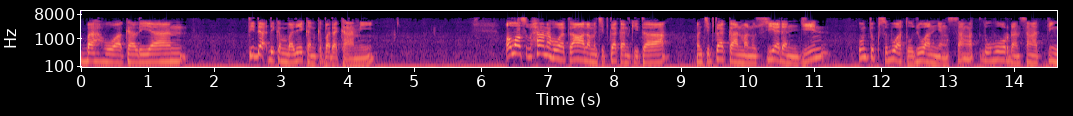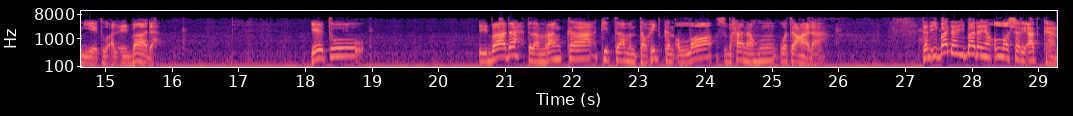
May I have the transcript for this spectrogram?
bahwa kalian tidak dikembalikan kepada kami? Allah Subhanahu wa taala menciptakan kita, menciptakan manusia dan jin untuk sebuah tujuan yang sangat luhur dan sangat tinggi yaitu al-ibadah yaitu ibadah dalam rangka kita mentauhidkan Allah Subhanahu wa taala. Dan ibadah-ibadah yang Allah syariatkan,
